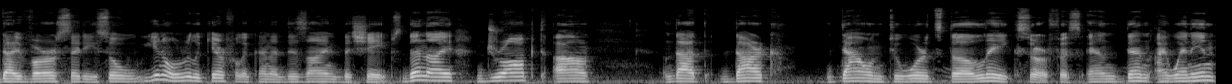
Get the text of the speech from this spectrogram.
diversity. So, you know, really carefully kind of designed the shapes. Then I dropped uh, that dark down towards the lake surface and then I went in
